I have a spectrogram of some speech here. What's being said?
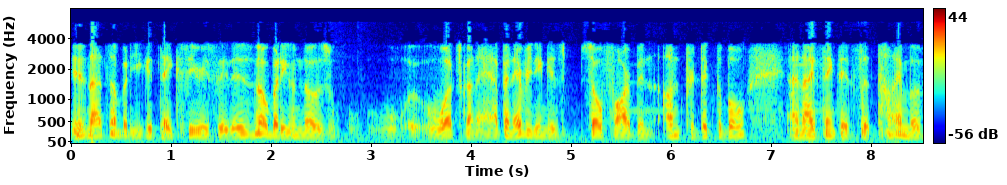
is not somebody you could take seriously. There's nobody who knows what's going to happen. Everything has so far been unpredictable, and I think it's a time of,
